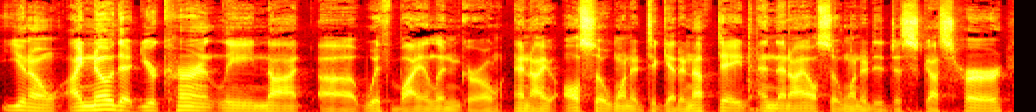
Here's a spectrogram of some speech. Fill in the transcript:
you know, I know that you're currently not uh, with Violin Girl, and I also wanted to get an update, and then I also wanted to discuss her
